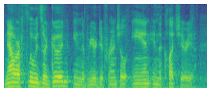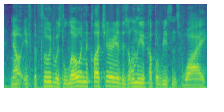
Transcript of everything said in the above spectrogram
Now our fluids are good in the rear differential and in the clutch area. Now, if the fluid was low in the clutch area, there's only a couple reasons why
